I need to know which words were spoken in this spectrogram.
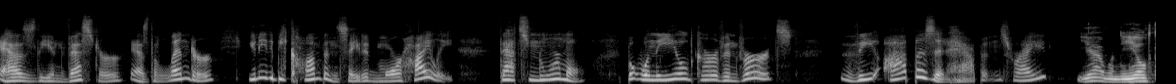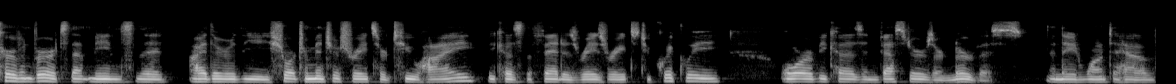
as the investor, as the lender, you need to be compensated more highly. That's normal. But when the yield curve inverts, the opposite happens, right? Yeah, when the yield curve inverts, that means that either the short term interest rates are too high because the Fed has raised rates too quickly, or because investors are nervous and they'd want to have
